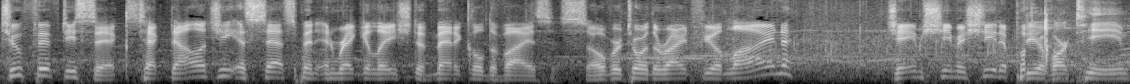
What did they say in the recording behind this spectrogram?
256, Technology Assessment and Regulation of Medical Devices. Over toward the right field line. James Shimashita put of our team.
